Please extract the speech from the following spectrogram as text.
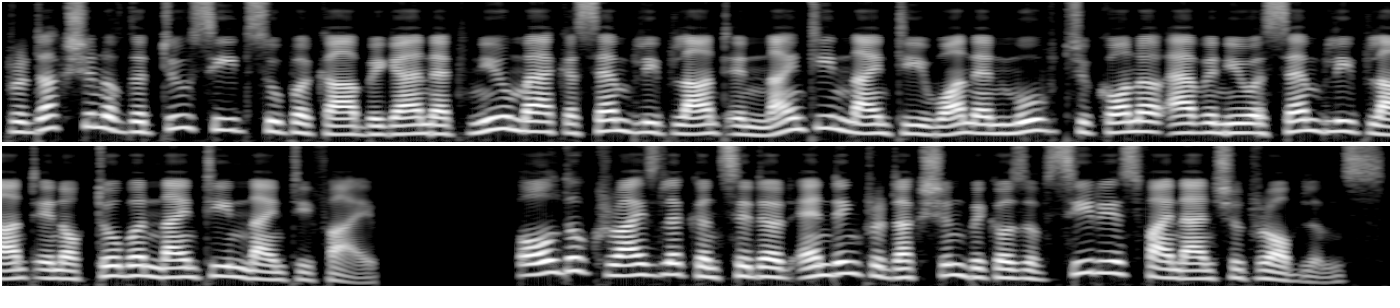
Production of the two-seat supercar began at New Mack Assembly Plant in 1991 and moved to Conner Avenue Assembly Plant in October 1995 although Chrysler considered ending production because of serious financial problems.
